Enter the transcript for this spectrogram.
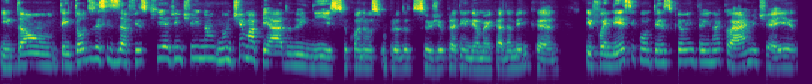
Então tem todos esses desafios que a gente não, não tinha mapeado no início quando o produto surgiu para atender o mercado americano. E foi nesse contexto que eu entrei na Climate, aí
